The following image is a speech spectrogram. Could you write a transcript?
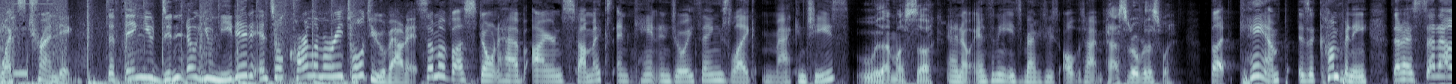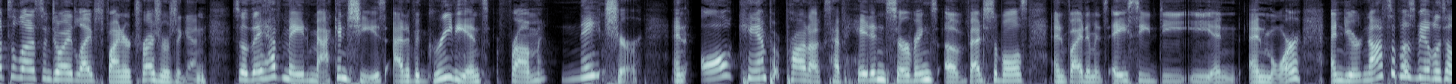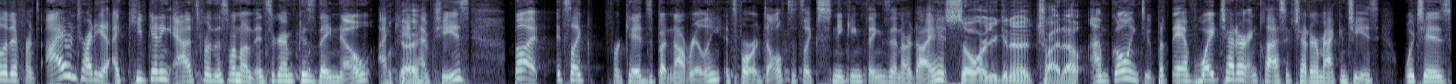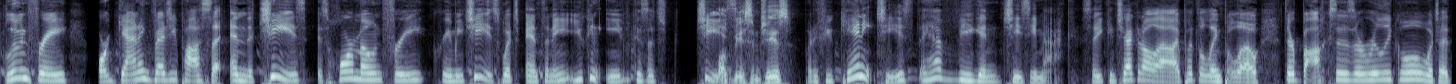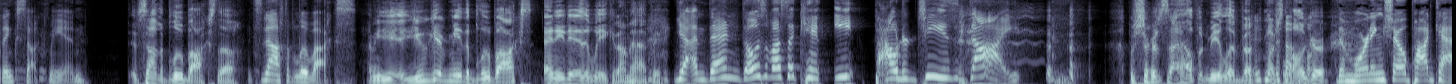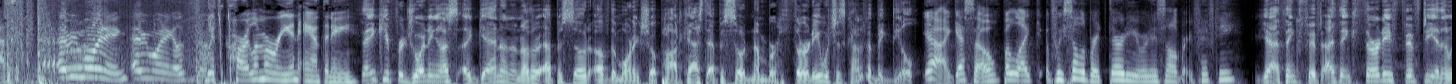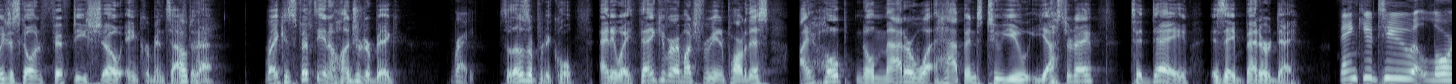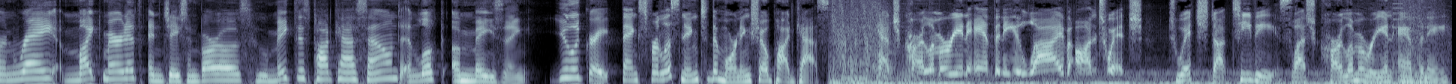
What's trending? The thing you didn't know you needed until Carla Marie told you about it. Some of us don't have iron stomachs and can't enjoy things like mac and cheese. Ooh, that must suck. I know Anthony eats mac and cheese all the time. Pass it over this way. But Camp is a company that has set out to let us enjoy life's finer treasures again. So they have made mac and cheese out of ingredients from nature. And all Camp products have hidden servings of vegetables and vitamins A, C, D, E, and, and more. And you're not supposed to be able to tell the difference. I haven't tried it yet. I keep getting ads for this one on Instagram because they know I Okay. can't have cheese. But it's like for kids, but not really. It's for adults. It's like sneaking things in our diet. So, are you going to try it out? I'm going to, but they have white cheddar and classic cheddar mac and cheese, which is gluten free, organic veggie pasta, and the cheese is hormone free creamy cheese, which Anthony, you can eat because it's cheese. Love me some cheese. But if you can't eat cheese, they have vegan cheesy mac. So you can check it all out. I put the link below. Their boxes are really cool, which I think sucked me in. It's not the blue box, though. It's not the blue box. I mean, you, you give me the blue box any day of the week, and I'm happy. Yeah, and then those of us that can't eat powdered cheese die. I'm sure it's not helping me live much much longer. The Morning Show Podcast every morning, every morning I listen to it. with Carla Marie and Anthony. Thank you for joining us again on another episode of the Morning Show podcast, episode number 30, which is kind of a big deal. Yeah, I guess so. But like, if we celebrate 30, we're going to celebrate 50. Yeah, I think 50, I think 30, 50, and then we just go in 50 show increments after Okay. that. Right? Because 50 and 100 are big. Right. So those are pretty cool. Anyway, thank you very much for being a part of this. I hope no matter what happened to you yesterday, today is a better day. Thank you to Lauren Ray, Mike Meredith, and Jason Burrows, who make this podcast sound and look amazing. You look great. Thanks for listening to the Morning Show Podcast. Catch Carla Marie and Anthony live on Twitch. Twitch.tv slash Carla Marie and Anthony.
